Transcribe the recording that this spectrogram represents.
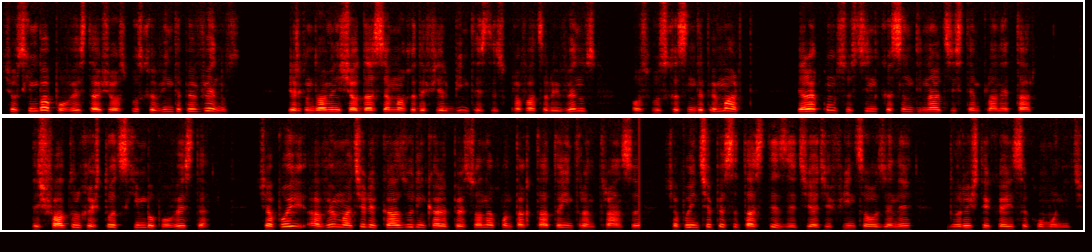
și-au schimbat povestea și au spus că vin de pe Venus. Iar când oamenii și-au dat seama cât de fierbinte este suprafața lui Venus, au spus că sunt de pe Marte. Iar acum susțin că sunt din alt sistem planetar. Deci faptul că și tot schimbă povestea. Și apoi avem acele cazuri în care persoana contactată intră în transă și apoi începe să tasteze ceea ce ființa OZN dorește ca ei să comunice.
